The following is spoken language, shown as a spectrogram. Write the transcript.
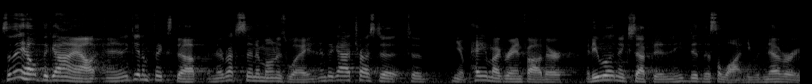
so they help the guy out and they get him fixed up and they're about to send him on his way. And the guy tries to, to you know, pay my grandfather and he wouldn't accept it. And he did this a lot. He would never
